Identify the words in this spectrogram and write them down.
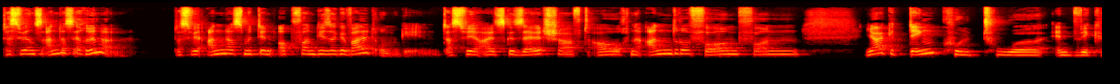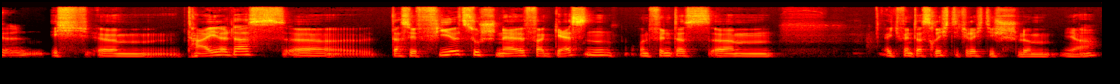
dass wir uns anders erinnern, dass wir anders mit den Opfern dieser Gewalt umgehen, dass wir als Gesellschaft auch eine andere Form von ja, Gedenkkultur entwickeln. Ich ähm, teile das, äh, dass wir viel zu schnell vergessen und finde das, ähm, ich finde das richtig, richtig schlimm, ja.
